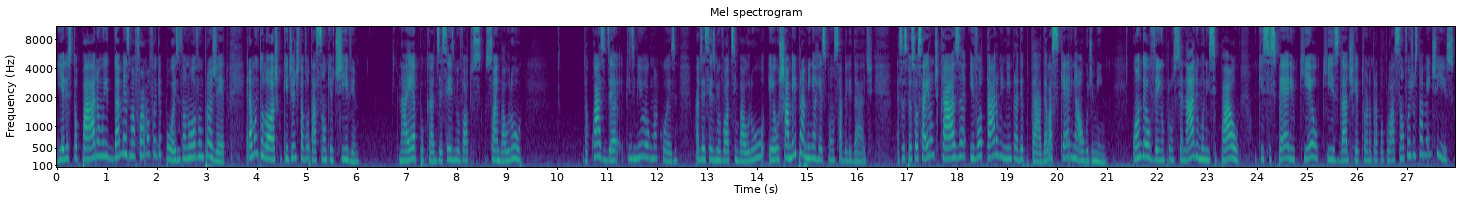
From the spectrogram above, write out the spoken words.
E eles toparam e da mesma forma foi depois. Então não houve um projeto. Era muito lógico que diante da votação que eu tive, na época, 16 mil votos só em Bauru, quase 15 mil e alguma coisa, quase 16 mil votos em Bauru, eu chamei para mim a responsabilidade. Essas pessoas saíram de casa e votaram em mim para deputada. Elas querem algo de mim. Quando eu venho para um cenário municipal, que se espera e o que eu quis dar de retorno para a população foi justamente isso.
